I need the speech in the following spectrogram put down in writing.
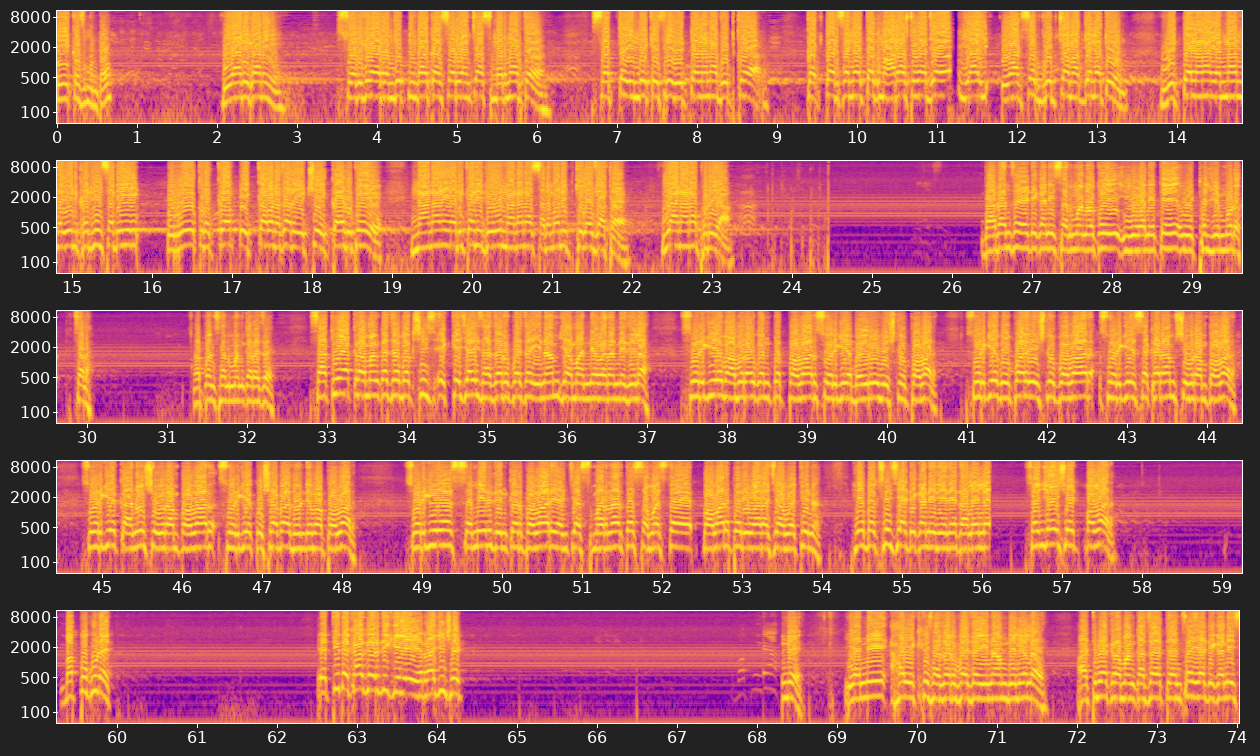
एकच मिनिट. या ठिकाणी स्वर्गीय रणजित निंबाळकर सर यांच्या स्मरणार्थ सप्त इंदे केसरी विठ्ठलना भुटकर कट्टर समर्थक महाराष्ट्र राज्य या व्हॉट्सअप ग्रुपच्या माध्यमातून विठ्ठलना यांना नवीन खरेदीसाठी रोख रक्कम एकावन्न हजार एकशे एक्कावन्न रुपये नानाने या ठिकाणी देऊन नानांना सन्मानित केलं जात आहे. या नाना पुढे या. दादांचा या ठिकाणी सन्मान होतोय. युवा नेते विठ्ठलजी मोडक. चला. आपण सन्मान करायचा आहे. सातव्या क्रमांकाचं बक्षीस एक्केचाळीस हजार रुपयाचा इनाम ज्या मान्यवरांनी दिला. स्वर्गीय बाबूराव गणपत पवार स्वर्गीय भैरू विष्णू पवार स्वर्गीय गोपाळ विष्णू पवार स्वर्गीय सखाराम शिवराम पवार स्वर्गीय कानू शिवराम पवार स्वर्गीय कुशाबा धोंडेबा पवार स्वर्गीय समीर दिनकर पवार यांच्या स्मरणार्थ समस्त पवार परिवाराच्या वतीनं हे बक्षीस या ठिकाणी देण्यात आलेलं संजय शेठ पवार. बाप्पू कुठे आहेत? तिथे तिथं का गर्दी केली? राजू शेठ. यांनी हा एकवीस हजार रुपयाचा इनाम दिलेला आहे. आठव्या क्रमांकाचा त्यांचा या ठिकाणी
